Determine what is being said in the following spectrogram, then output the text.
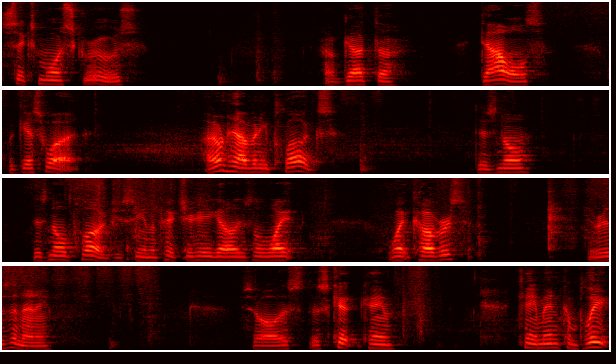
six more screws. I've got the dowels, but guess what? I don't have any plugs. There's no there's no plugs. You see in the picture here you got all these little white white covers. There isn't any. So this this kit came came incomplete.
